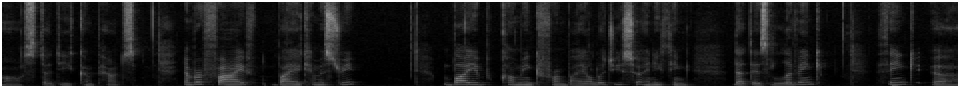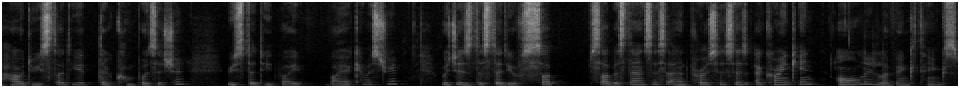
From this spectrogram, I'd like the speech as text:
uh, study compounds. Number five, biochemistry. Bio coming from biology, so anything that is living. Think uh, how do we study it? Their composition. We studied by biochemistry, which is the study of sub substances and processes occurring in only living things.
